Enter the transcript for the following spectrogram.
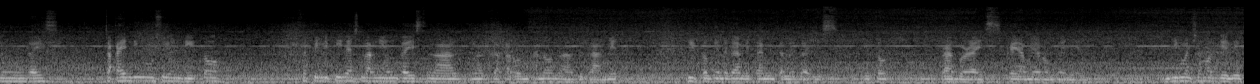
yung guys. Tsaka hindi uso yun dito. Sa Pilipinas lang yung guys na nagkakaroon ano na gagamit. Dito ginagamit namin talaga is ito rubberized kaya meron ganyan. Hindi man siya. Ayan.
